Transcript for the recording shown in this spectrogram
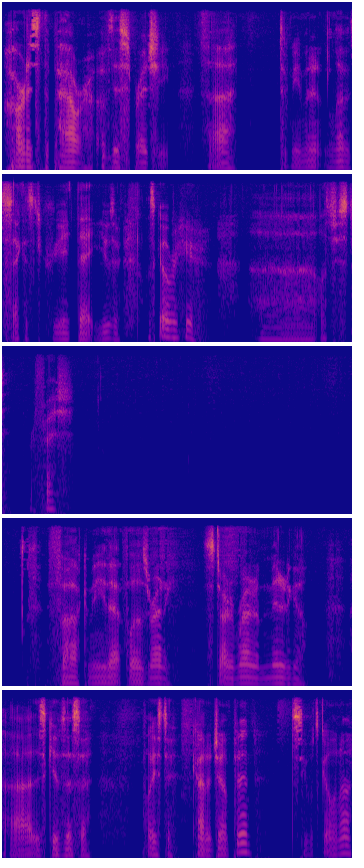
harness the power of this spreadsheet. Uh, took me a minute and 11 seconds to create that user. Let's go over here. Uh, let's just refresh. Fuck me, that flow's running. Started running a minute ago. Uh, this gives us a place to kind of jump in, see what's going on.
